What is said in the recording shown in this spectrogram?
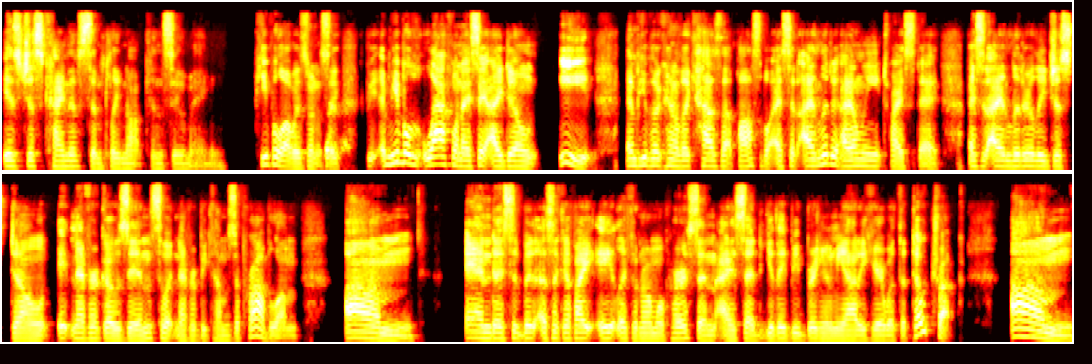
is just kind of simply not consuming. People always want to say, and people laugh when I say I don't eat and people are kind of like how's that possible? I said i literally i only eat twice a day. I said i literally just don't it never goes in so it never becomes a problem. Um and i said but it's like if i ate like a normal person i said yeah, they'd be bringing me out of here with a tow truck um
